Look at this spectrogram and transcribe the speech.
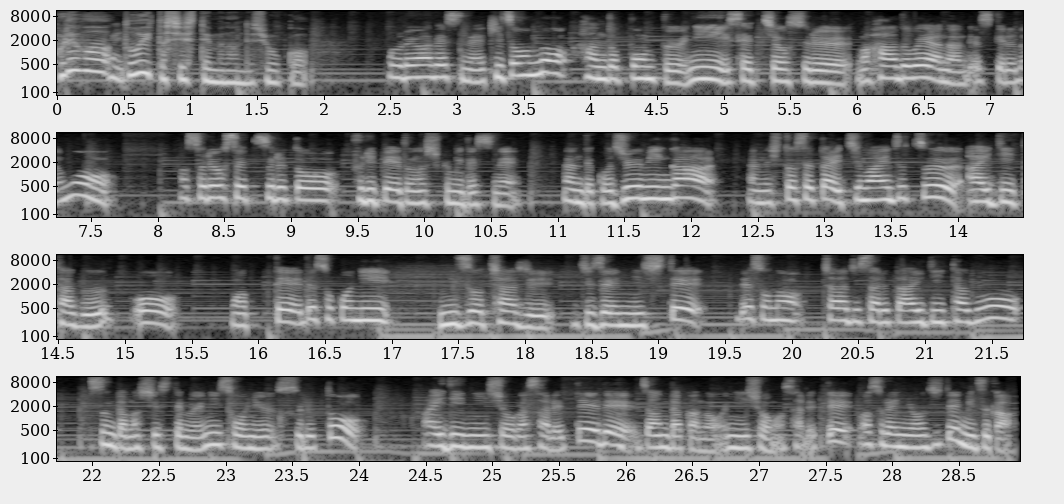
これはどういったシステムなんでしょうか、はいこれはですね既存のハンドポンプに設置をする、まあ、ハードウェアなんですけれども、まあ、それを設置するとプリペイドの仕組みですね。なんでこう住民があの1世帯1枚ずつ ID タグを持ってでそこに水をチャージ事前にしてでそのチャージされた ID タグをスンダのシステムに挿入すると ID 認証がされてで残高の認証もされて、まあ、それに応じて水が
